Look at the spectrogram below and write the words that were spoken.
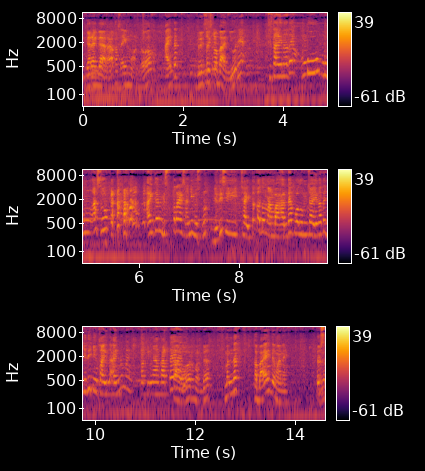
gara-gara pas aing modal aing teh Berisik ya? ngebanjur ya. Si Taina teh embung embung asup. Aing kan geus stres anjing geus perut. Jadi si cai teh kada nambahan teh volume cai teh jadi jeung Taina aing makin ngangkat teh mendet. Mendet kebayang teh mana terus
